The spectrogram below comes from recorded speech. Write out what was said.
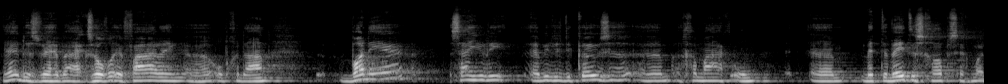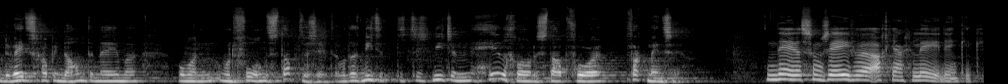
Hè, dus we hebben eigenlijk zoveel ervaring eh, opgedaan. Wanneer zijn jullie, hebben jullie de keuze ehm, gemaakt om ehm, met de wetenschap, zeg maar, de wetenschap in de hand te nemen om een, om een volgende stap te zetten? Want dat is niet, het is niet een hele gewone stap voor vakmensen. Nee, dat is zo'n zeven, acht jaar geleden, denk ik.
